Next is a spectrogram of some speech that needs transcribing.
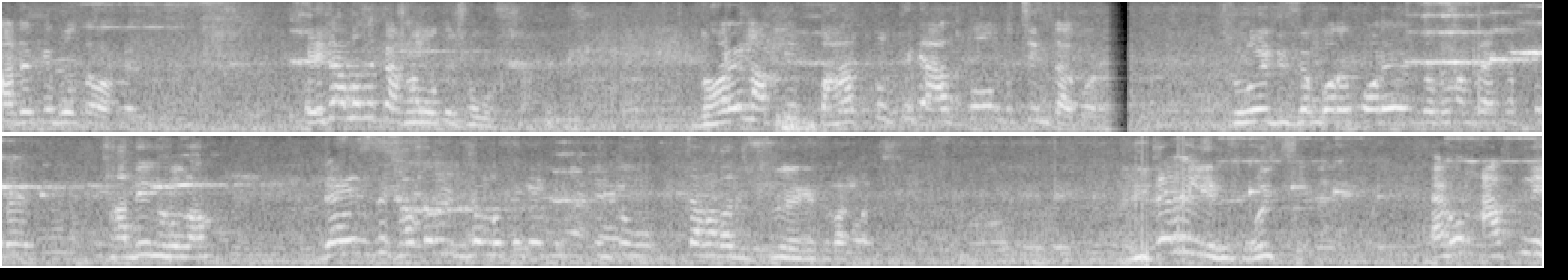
তাদেরকে বলতে পারবেন। এটা আমাদের কাঠামোতে সমস্যা। ধরেন আপনি বাহাত্তর থেকে আজ পর্যন্ত চিন্তা করেন। ষোলোই ডিসেম্বরের পরে যখন আমরা একাত্তরে স্বাধীন হলাম, দেখা যাচ্ছে সতেরোই ডিসেম্বর থেকে কিন্তু চাঁদাবাজি শুরু হয়ে গেছে বাংলাদেশে। লিটারেলি হয়েছে। এখন আপনি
